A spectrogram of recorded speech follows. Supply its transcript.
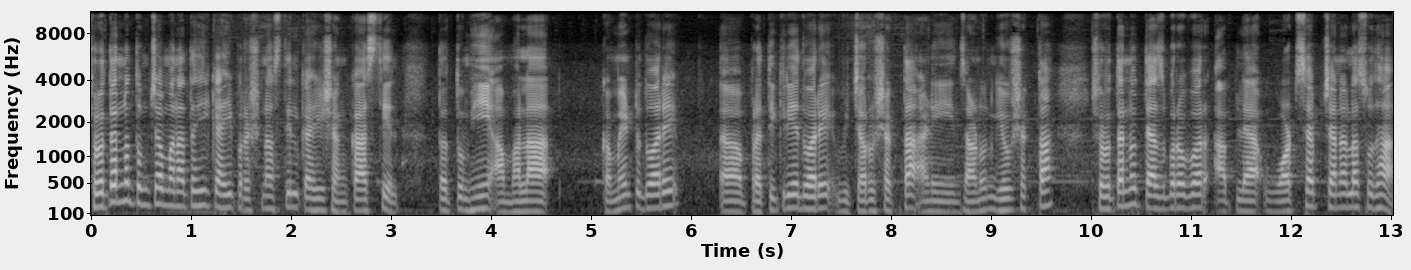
श्रोत्यांनो तुमच्या मनातही काही प्रश्न असतील काही शंका असतील तर तुम्ही आम्हाला कमेंटद्वारे प्रतिक्रियेद्वारे विचारू शकता आणि जाणून घेऊ शकता. श्रोत्यांनो त्याचबरोबर आपल्या व्हॉट्सॲप चॅनललासुद्धा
